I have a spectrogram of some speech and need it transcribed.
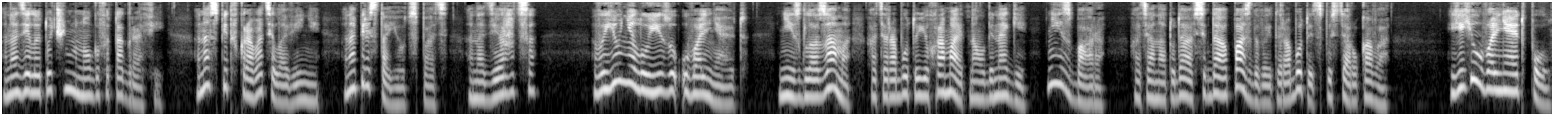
Она делает очень много фотографий. Она спит в кровати Лавинии. Она перестает спать. Она держится. В июне Луизу увольняют. Не из Глазама, хотя работа ее хромает на обе ноги, не из бара, хотя она туда всегда опаздывает и работает спустя рукава. Ее увольняет Пол.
